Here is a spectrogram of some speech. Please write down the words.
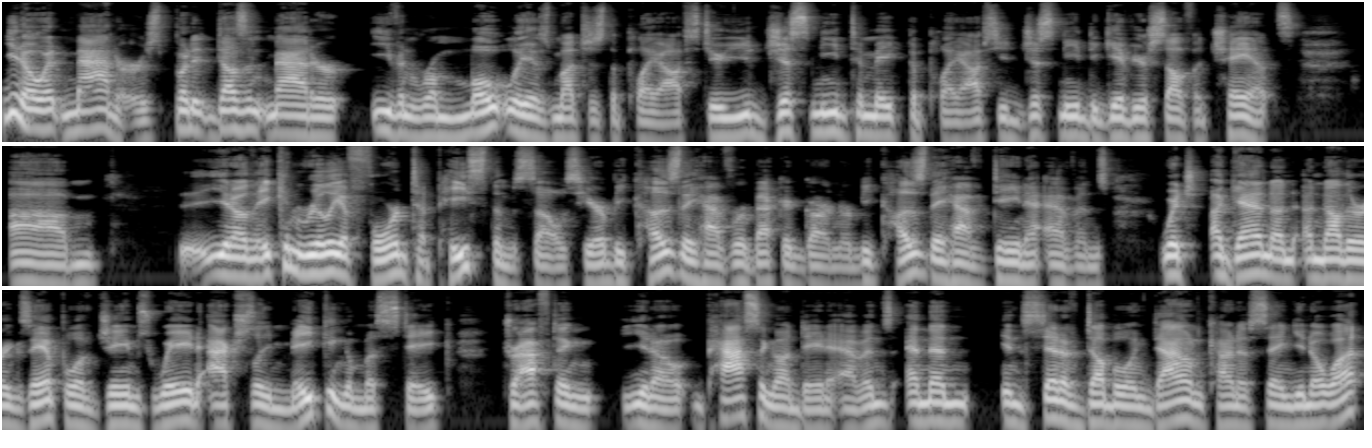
you know, it matters, but it doesn't matter even remotely as much as the playoffs do. You just need to make the playoffs. You just need to give yourself a chance. Um, you know, they can really afford to pace themselves here because they have Rebekah Gardner, because they have Dana Evans, which again, an, another example of James Wade actually making a mistake, drafting, you know, passing on Dana Evans, and then instead of doubling down, kind of saying, you know what,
